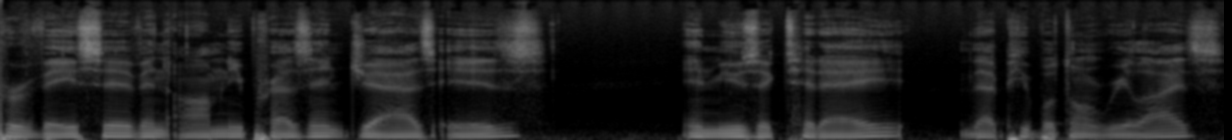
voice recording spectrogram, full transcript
pervasive and omnipresent jazz is in music today that people don't realize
